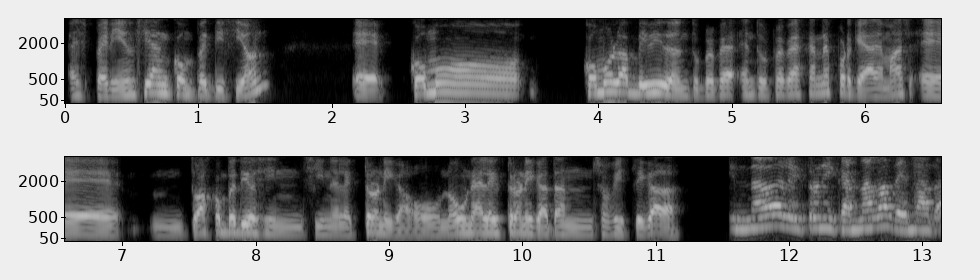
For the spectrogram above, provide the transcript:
experiencia en competición, eh, ¿cómo, lo has vivido en, tu propia, en tus propias carnes? Porque además eh, tú has competido sin, electrónica o no una electrónica tan sofisticada. Sin nada electrónica, nada de nada.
